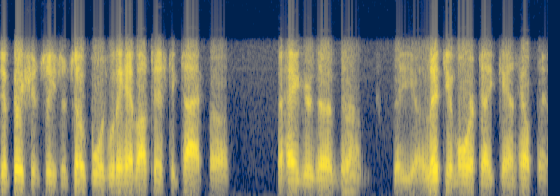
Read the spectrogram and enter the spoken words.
deficiencies and so forth, where they have autistic type uh, behavior, the the, the uh, lithium orotate can help them.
